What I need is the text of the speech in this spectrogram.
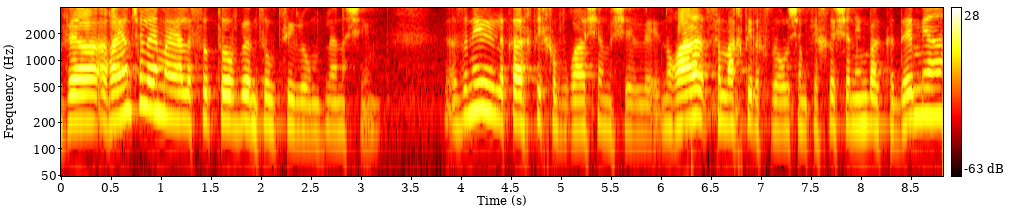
והרעיון שלהם היה לעשות טוב באמצעות צילום לאנשים. אז אני לקחתי חבורה שם של, נורא שמחתי לחזור לשם, כי אחרי שנים באקדמיה,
